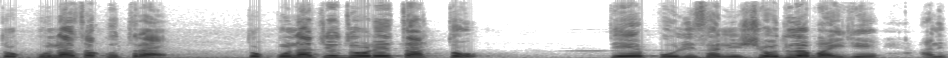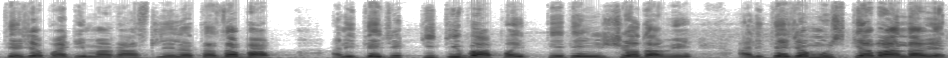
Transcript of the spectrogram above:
तो कुणाचा कुत्रा आहे? तो कुणाचे जोडे चाटतो ते पोलिसांनी शोधलं पाहिजे आणि त्याच्या पाठीमागं असलेला त्याचा बाप आणि त्याचे किती बाप आहेत ते त्यांनी शोधावे आणि त्याच्या मुसक्या बांधाव्यात.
